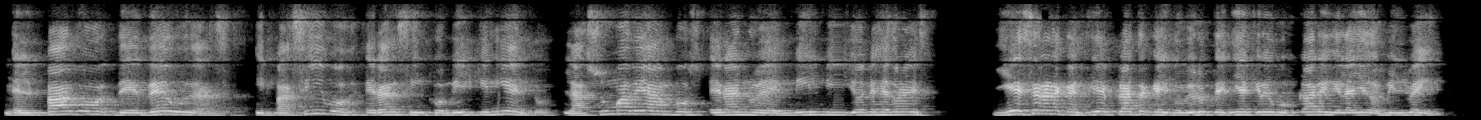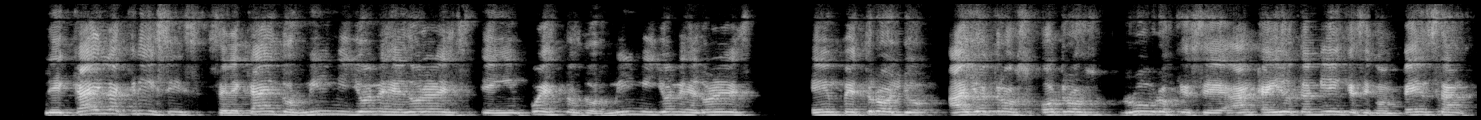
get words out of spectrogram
El pago de deudas y pasivos eran 5.500. La suma de ambos eran 9.000 millones de dólares. Y esa era la cantidad de plata que el gobierno tenía que buscar en el año 2020. Le cae la crisis, se le caen 2 mil millones de dólares en impuestos, 2 mil millones de dólares en petróleo. Hay otros, otros rubros que se han caído también, que se compensan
